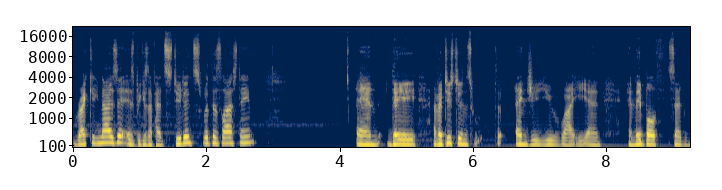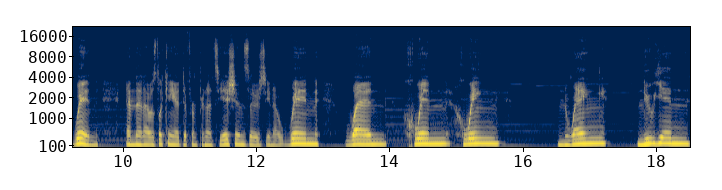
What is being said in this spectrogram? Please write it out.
recognize it is because i've had students with his last name. And they i've had two students the n-g-u-y-e-n and they both said win. And then i was looking at different pronunciations. There's you know win when huin huing nguyen nguyen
